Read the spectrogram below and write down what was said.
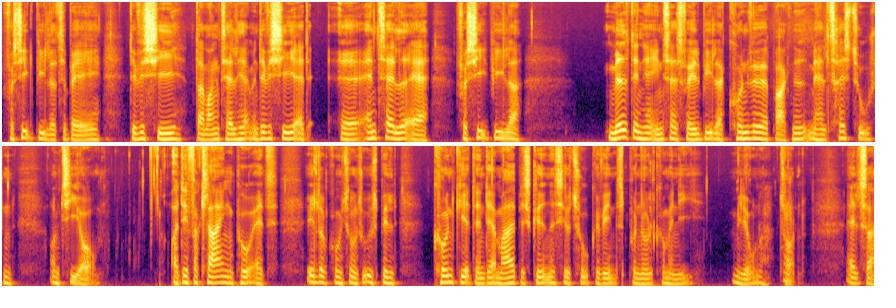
fossilbiler tilbage. Det vil sige, der er mange tal her, men det vil sige, at øh, antallet af fossilbiler med den her indsats for elbiler kun vil være bragt ned med 50.000 om 10 år. Og det er forklaringen på, at Ældrekommissionens udspil kun giver den der meget beskedne CO2-gevinst på 0,9 millioner ton. Ja. Altså,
